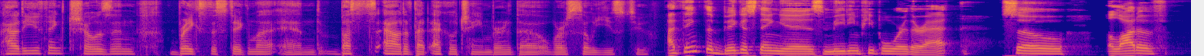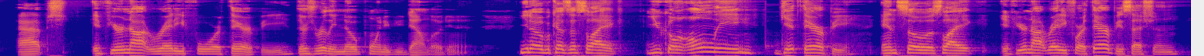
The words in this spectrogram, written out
How do you think Chosn breaks the stigma and busts out of that echo chamber that we're so used to? I think the biggest thing is meeting people where they're at. So a lot of apps, if you're not ready for therapy, there's really no point of you downloading it. You know, because it's like you can only get therapy. And so it's like if you're not ready for a therapy session,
